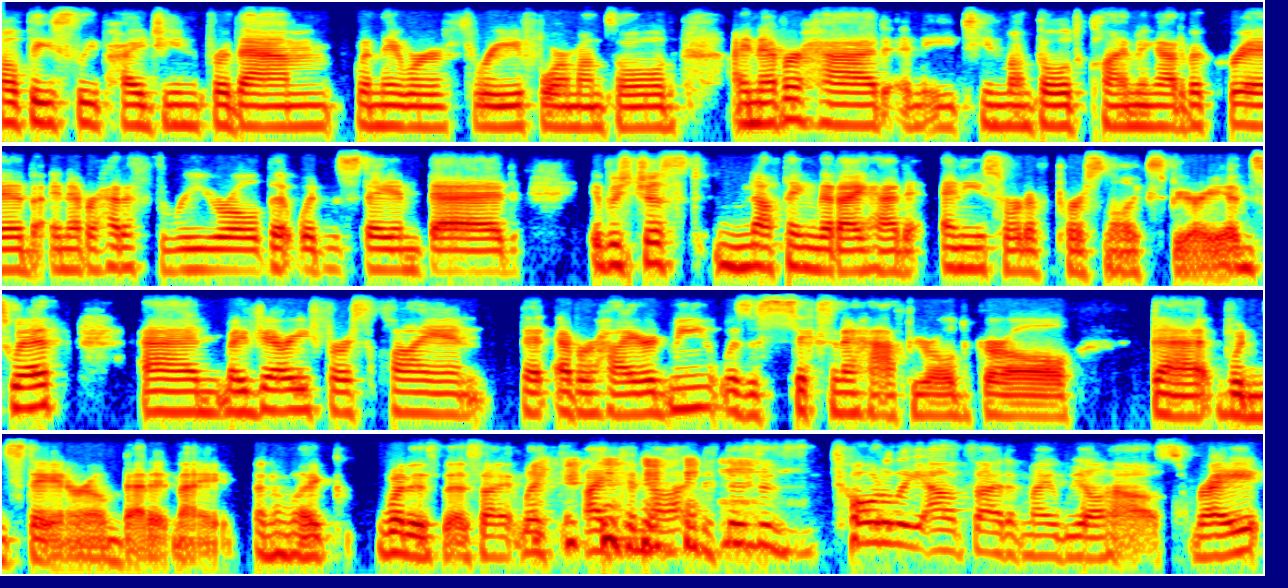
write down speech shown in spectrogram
healthy sleep hygiene for them when they were three, four months old. I never had an 18 month old climbing out of a crib. I never had a three year old that wouldn't stay in bed. It was just nothing that I had any sort of personal experience with. And my very first client that ever hired me was a six and a half year old girl that wouldn't stay in her own bed at night. And I'm like, what is this? I like, I cannot, this is totally outside of my wheelhouse. Right.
